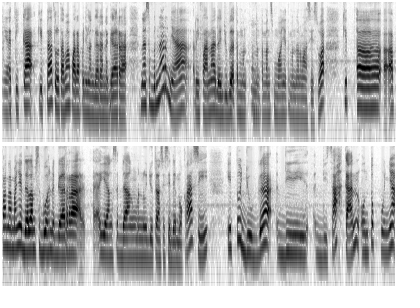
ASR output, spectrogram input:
Ya. etika kita terutama para penyelenggara negara. Nah, sebenarnya Rifana dan juga teman- teman-teman semuanya teman-teman mahasiswa kit- eh, apa namanya dalam sebuah negara eh, yang sedang menuju transisi demokrasi itu juga di- disahkan untuk punya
